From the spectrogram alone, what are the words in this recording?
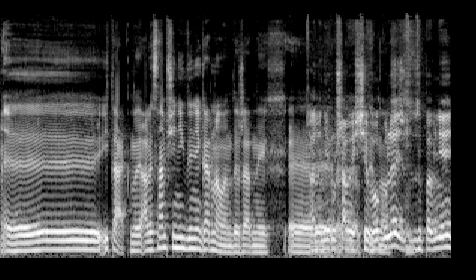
Yy, I tak, no ale sam się nigdy nie garnąłem do żadnych. Yy, Ale nie ruszałeś się w ogóle? Zupełnie?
